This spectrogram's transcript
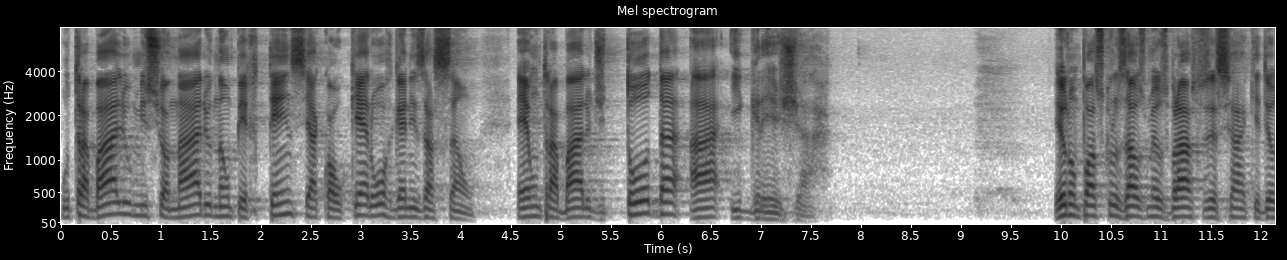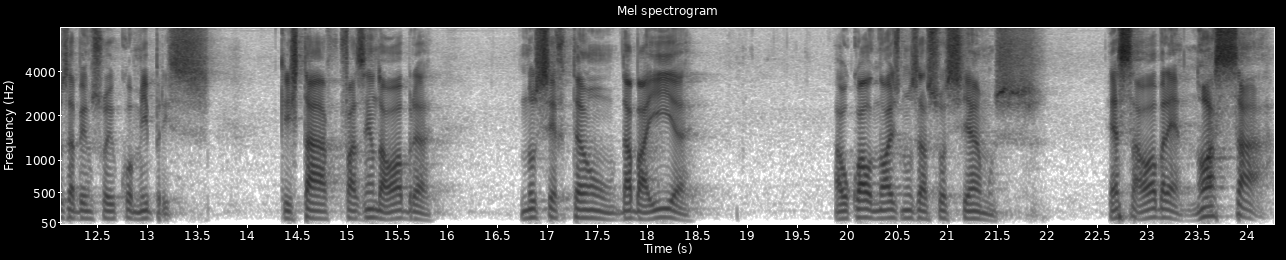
o trabalho missionário não pertence a qualquer organização, é um trabalho de toda a igreja. Eu não posso cruzar os meus braços e dizer assim, ah, que Deus abençoe o Comipres, que está fazendo a obra no sertão da Bahia, ao qual nós nos associamos. Essa obra é nossa.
